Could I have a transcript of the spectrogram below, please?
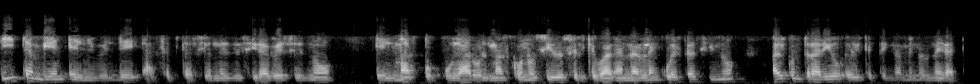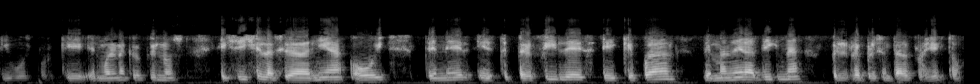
y también el nivel de aceptación, es decir, a veces no el más popular o el más conocido es el que va a ganar la encuesta, sino al contrario, el que tenga menos negativos, porque en Morena creo que nos exige la ciudadanía hoy tener este perfiles eh, que puedan de manera digna representar el proyecto.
